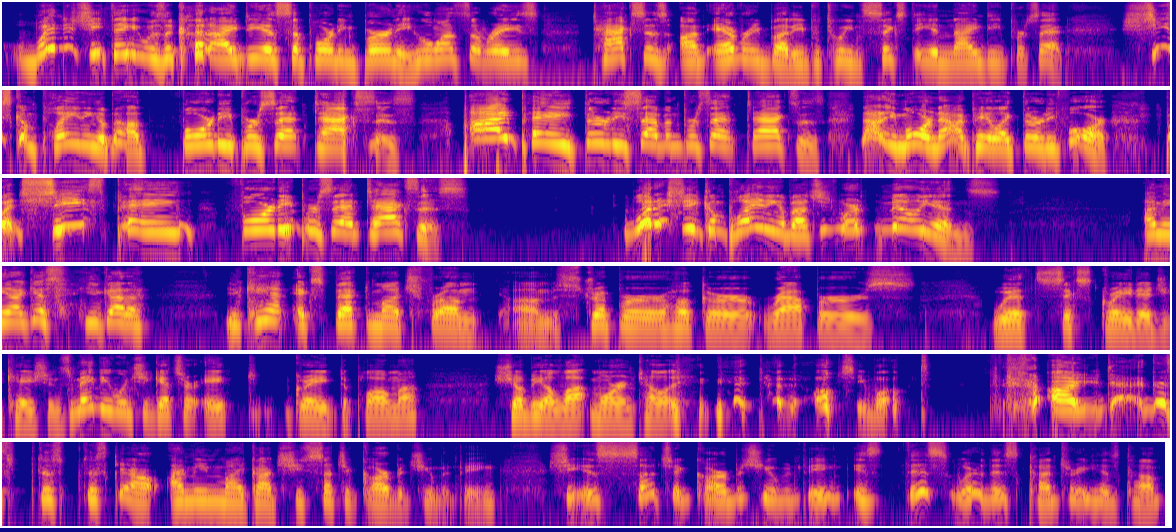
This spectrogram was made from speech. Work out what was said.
when did she think it was a good idea supporting Bernie, who wants to raise taxes on everybody between 60 and 90%? She's complaining about 40% taxes I pay 37% taxes. Not anymore. Now I pay like 34. But she's paying 40% taxes. What is she complaining about? She's worth millions. I mean, I guess you gotta, you can't expect much from um, stripper, hooker, rappers with sixth grade educations. Maybe when she gets her eighth grade diploma, she'll be a lot more intelligent. no, she won't. Oh, this this this gal. I mean, my God, she's such a garbage human being. She is such a garbage human being. Is this where this country has come?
